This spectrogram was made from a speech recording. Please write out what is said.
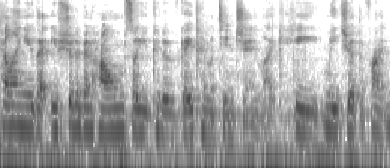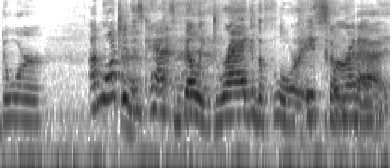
telling you that you should have been home so you could have gave him attention. Like he meets you at the front door. I'm watching this uh, cat's belly drag the floor. It's, It's so bad.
